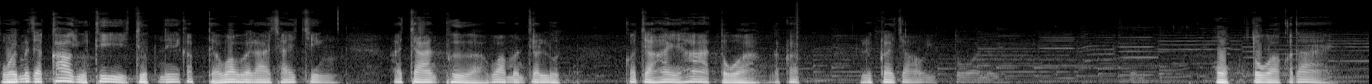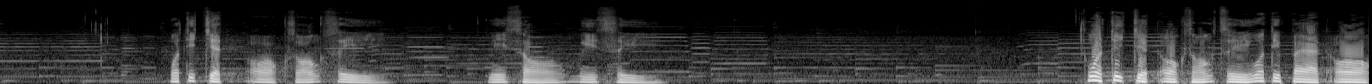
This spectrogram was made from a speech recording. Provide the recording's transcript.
โอ้ยมันจะเข้าอยู่ที่จุดนี้ครับ แต่ว่าเวลาใช้จริง อาจารย์เผื่อว่ามันจะหลุดก็จะให้ห้าตัวนะครับ หรือใครจะเอาอีกตัวหนึ่งหกตัวก็ได้วันที่เจ็ดออกสองสี่มีสองมีสี่ งวดที่เจ็ดออกสองสี่งวดที่แปดออก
